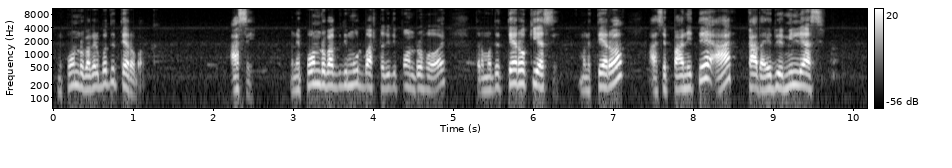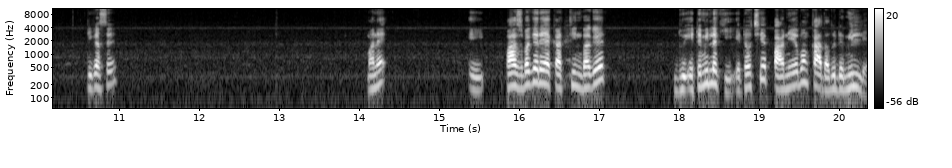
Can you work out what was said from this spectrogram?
মানে পনেরো ভাগের মধ্যে তেরো ভাগ আছে। মানে পনেরো ভাগ যদি মোট বাসটা যদি পনেরো হয়, তার মধ্যে তেরো কি আছে? মানে তেরো আছে পানিতে আর কাদা, এই দুই মিললে আছে। ঠিক আছে? মানে এই পাঁচ ভাগের এক আর তিন ভাগের দুই, এটা মিললে কি? এটা হচ্ছে পানি এবং কাদা দুটো মিললে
